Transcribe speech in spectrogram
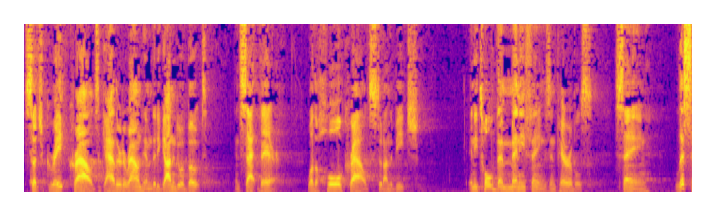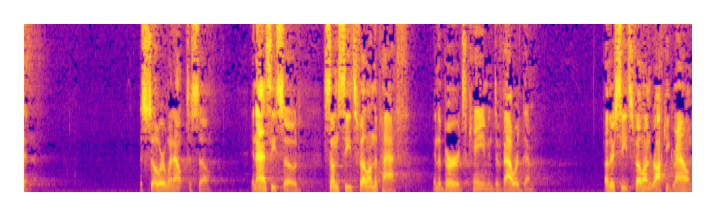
Such great crowds gathered around him that he got into a boat and sat there, while the whole crowd stood on the beach. And he told them many things in parables, saying, Listen. The sower went out to sow. And as he sowed, some seeds fell on the path, and the birds came and devoured them. Other seeds fell on rocky ground,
